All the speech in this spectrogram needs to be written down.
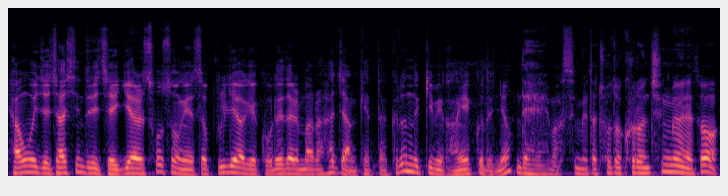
향후 이제 자신들이 제기할 소송에서 불리하게 고려될 말을 하지 않겠다 그런 느낌이 강했거든요. 네, 맞습니다. 저도 그런 측면에서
